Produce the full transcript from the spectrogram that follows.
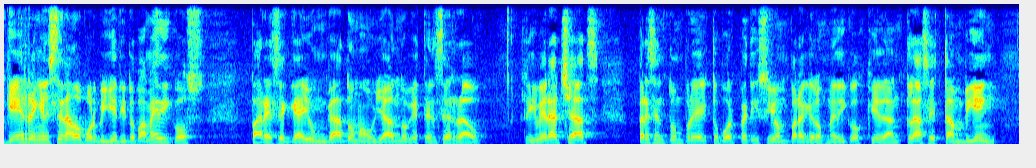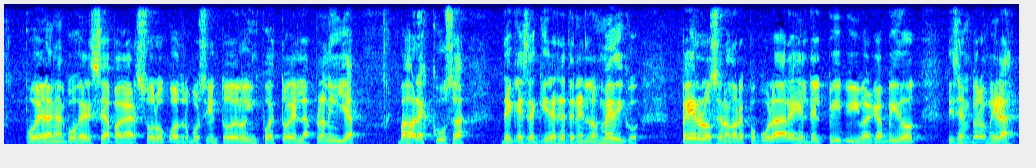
Guerra en el Senado por billetito para médicos. Parece que hay un gato maullando que está encerrado. Rivera Chats presentó un proyecto por petición para que los médicos que dan clases también puedan acogerse a pagar solo 4% de los impuestos en las planillas, bajo la excusa de que se quiere retener los médicos. Pero los senadores populares, el del PIB y Vargas Bidot, dicen, pero mira,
